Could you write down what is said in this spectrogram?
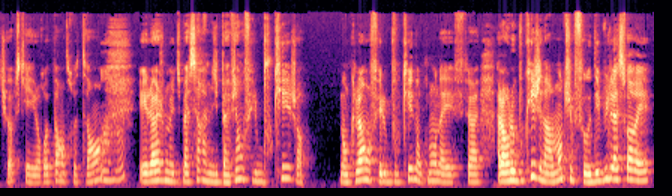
Tu vois, parce qu'il y a eu le repas entre temps. Mhm. Et là, je me dis, ma soeur, elle me dit, bah viens, on fait le bouquet, genre. Donc là, on fait le bouquet. Donc nous, on avait fait. Alors, le bouquet, généralement, tu le fais au début de la soirée.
